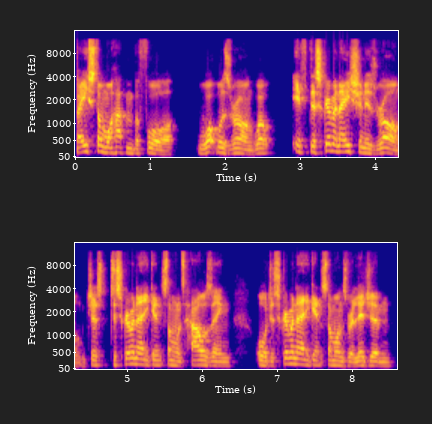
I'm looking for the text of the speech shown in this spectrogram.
based on what happened before, what was wrong? Well, if discrimination is wrong, just discriminate against someone's housing or discriminate against someone's religion,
